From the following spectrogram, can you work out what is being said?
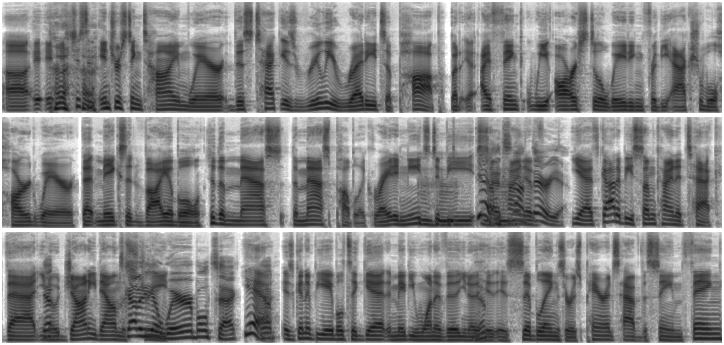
uh, it, it's just an interesting time where this tech is really ready to pop, but I think we are still waiting for the actual hardware that makes it viable to the mass the mass public, right? It needs to be Yeah, some it's kind not of there yet. yeah, it's got to be some kind of tech that you Yep. know Johnny down It's the got to be a wearable tech. Yeah, Yep. is going to be able to get, and maybe one of the, you know, Yep. his, his siblings or his parents have the same thing,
